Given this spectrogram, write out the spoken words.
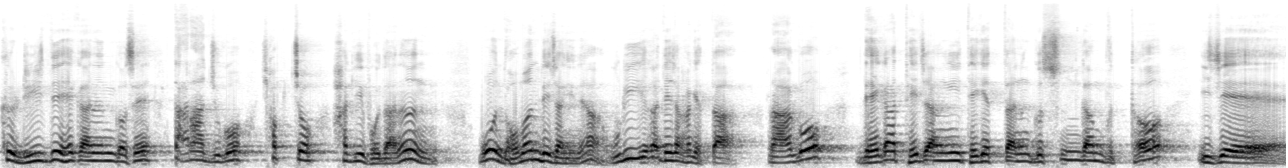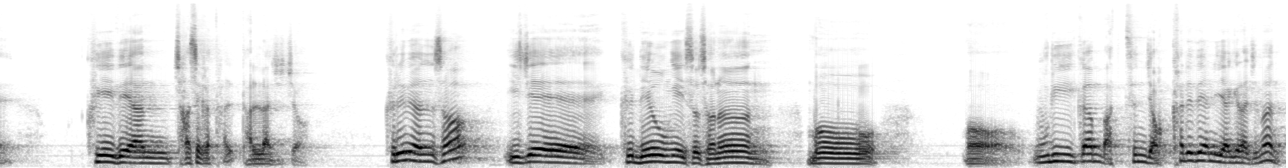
그 리드해 가는 것에 따라주고 협조하기보다는 뭐 너만 대장이냐? 우리가 대장하겠다라고 내가 대장이 되겠다는 그 순간부터 이제 그에 대한 자세가 달, 달라지죠. 그러면서 이제 그 내용에 있어서는 뭐, 뭐, 우리가 맡은 역할에 대한 이야기를 하지만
